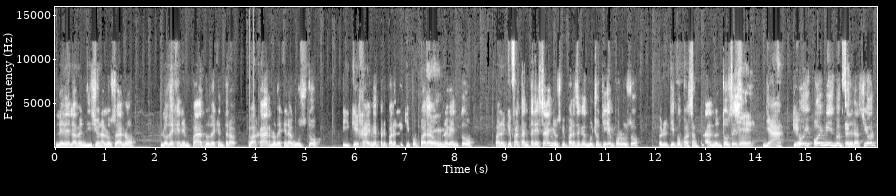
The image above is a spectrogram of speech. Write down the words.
le den la bendición a Lozano lo dejen en paz, lo dejen trabajar, lo dejen a gusto y que Jaime prepare el equipo para un evento para el que faltan tres años, que parece que es mucho tiempo, Ruso, pero el tiempo pasa volando. Entonces, ya, que hoy, hoy mismo en Federación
